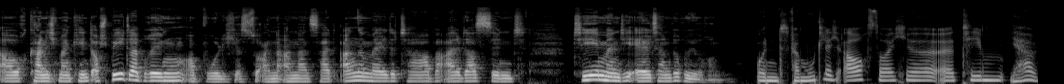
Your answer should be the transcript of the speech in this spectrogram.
auch, kann ich mein Kind auch später bringen, obwohl ich es zu einer anderen Zeit angemeldet habe, all das sind Themen, die Eltern berühren. Und vermutlich auch solche äh, Themen, ja,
